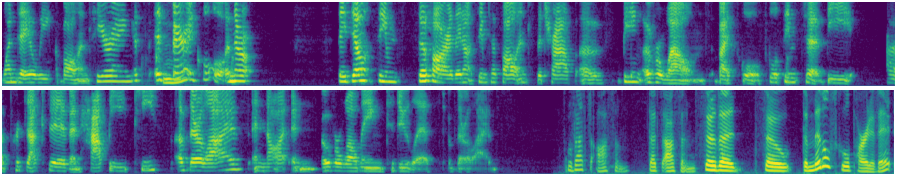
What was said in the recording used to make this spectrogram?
one day a week volunteering. It's, it's mm-hmm. very cool. And they're they don't seem so far they don't seem to fall into the trap of being overwhelmed by school school seems to be a productive and happy piece of their lives and not an overwhelming to-do list of their lives well that's awesome that's awesome so the so the middle school part of it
